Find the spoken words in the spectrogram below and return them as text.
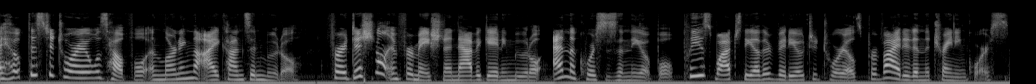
I hope this tutorial was helpful in learning the icons in Moodle. For additional information in navigating Moodle and the courses in the OPAL, please watch the other video tutorials provided in the training course.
